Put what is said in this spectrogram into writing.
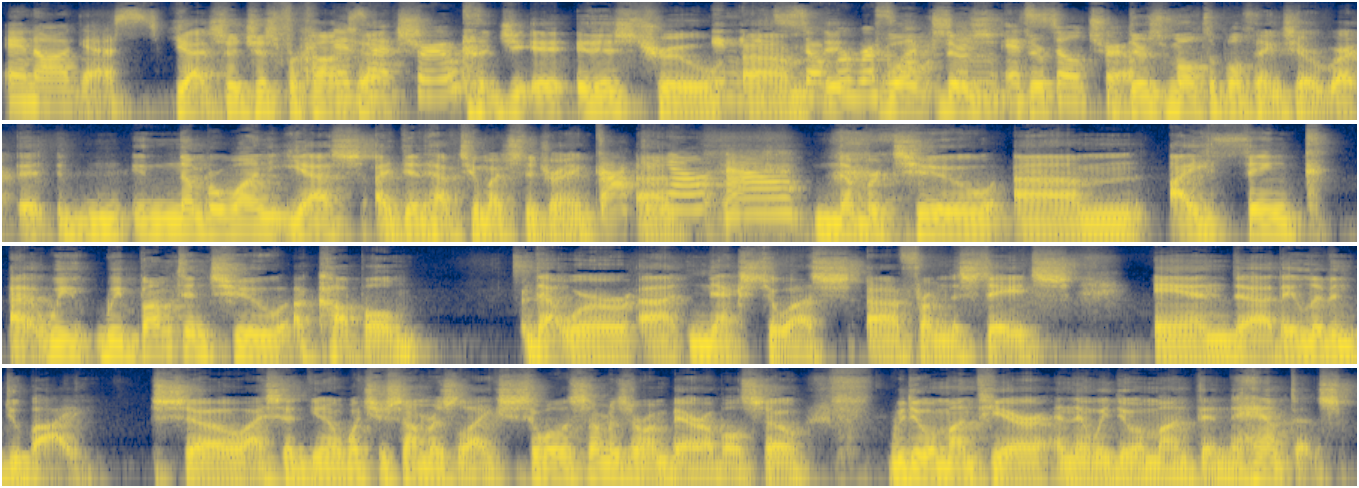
in August. Yeah. So just for context, Is that true? it, it is true. In, in sober it- well, reflection, there's- it's there- still true. There's multiple things here, right? Uh, Number one, yes, I did have too much to drink. Backing Um, out now. Number two, um, I think uh, we we bumped into a couple that were uh, next to us uh, from the states, and uh, they live in Dubai. So I said, you know, what's your summers like? She said, well, the summers are unbearable. So we do a month here, and then we do a month in the Hamptons.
